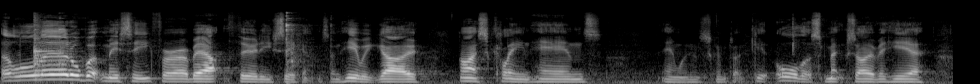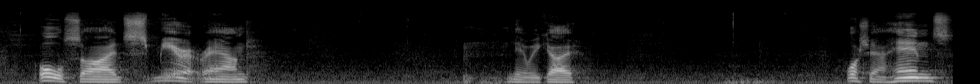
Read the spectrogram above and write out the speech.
a little bit messy for about 30 seconds. And here we go. Nice clean hands. And we're just going to get all this mix over here, all sides, smear it round. There we go. Wash our hands.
